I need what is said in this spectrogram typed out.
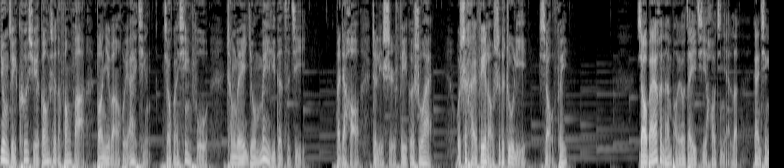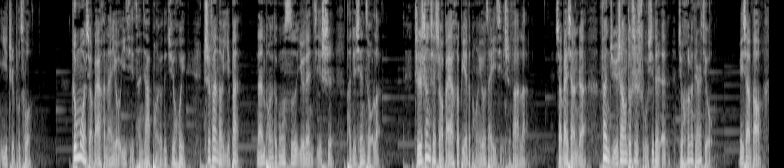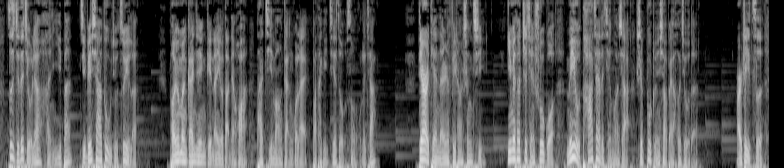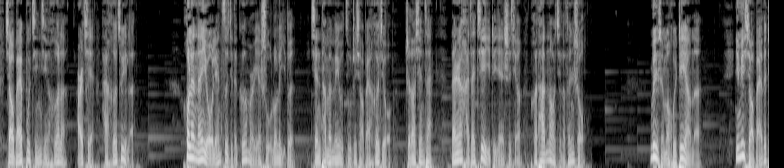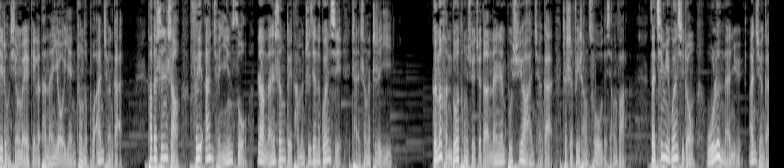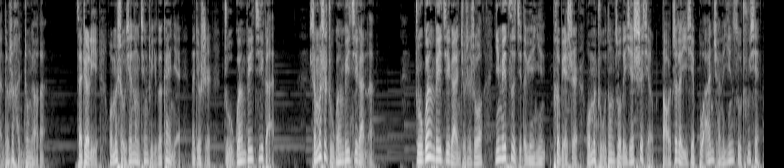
用最科学高效的方法帮你挽回爱情，浇灌幸福，成为有魅力的自己。大家好，这里是飞哥说爱，我是海飞老师的助理小飞。小白和男朋友在一起好几年了，感情一直不错。周末，小白和男友一起参加朋友的聚会，吃饭到一半，男朋友的公司有点急事，他就先走了，只剩下小白和别的朋友在一起吃饭了。小白想着饭局上都是熟悉的人，就喝了点酒。没想到自己的酒量很一般，几杯下肚就醉了。朋友们赶紧给男友打电话，他急忙赶过来把他给接走，送回了家。第二天，男人非常生气，因为他之前说过，没有他在的情况下是不准小白喝酒的。而这一次，小白不仅仅喝了，而且还喝醉了。后来，男友连自己的哥们儿也数落了一顿，嫌他们没有阻止小白喝酒。直到现在，男人还在介意这件事情，和他闹起了分手。为什么会这样呢？因为小白的这种行为给了她男友严重的不安全感，她的身上非安全因素让男生对他们之间的关系产生了质疑。可能很多同学觉得男人不需要安全感，这是非常错误的想法。在亲密关系中，无论男女，安全感都是很重要的。在这里，我们首先弄清楚一个概念，那就是主观危机感。什么是主观危机感呢？主观危机感就是说，因为自己的原因，特别是我们主动做的一些事情，导致了一些不安全的因素出现。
